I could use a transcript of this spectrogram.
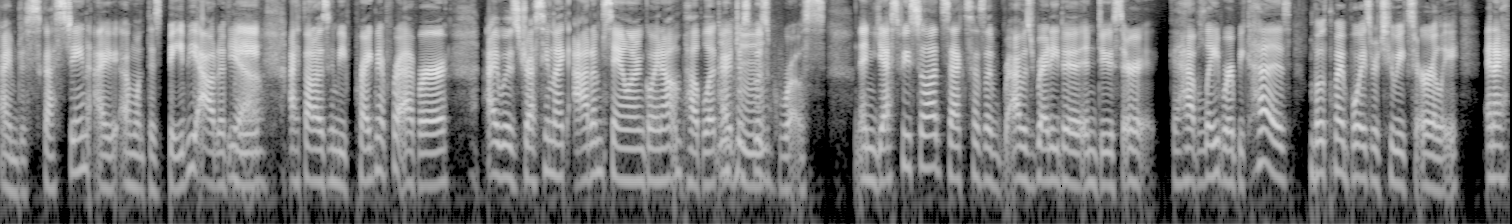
I'm disgusting. I, I want this baby out of Yeah. me. I thought I was gonna be pregnant forever. I was dressing like Adam Sandler and going out in public. I just Mm-hmm. was gross. And yes, we still had sex because I was ready to induce or have labor because both my boys were two weeks early. And I,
